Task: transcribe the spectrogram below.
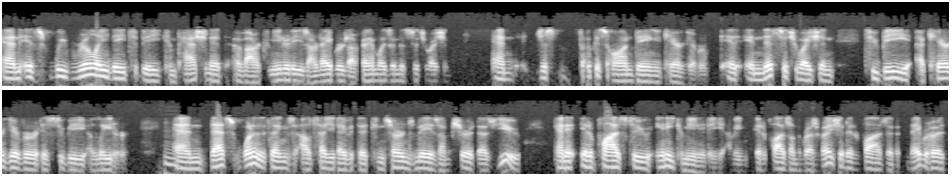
and it's we really need to be compassionate of our communities, our neighbors, our families in this situation, and just focus on being a caregiver. In, in this situation, to be a caregiver is to be a leader. Mm. And that's one of the things I'll tell you, David, that concerns me, as I'm sure it does you. And it, it applies to any community. I mean, it applies on the reservation, it applies in neighborhoods,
